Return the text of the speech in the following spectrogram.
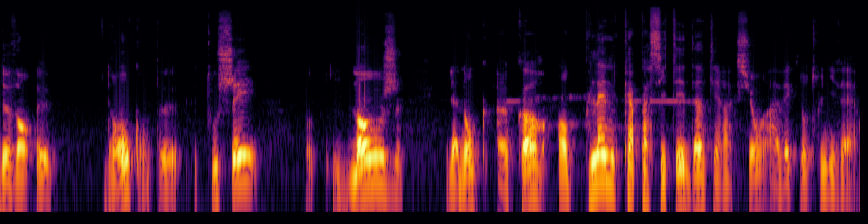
devant eux. Donc on peut le toucher, il mange, il a donc un corps en pleine capacité d'interaction avec notre univers.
